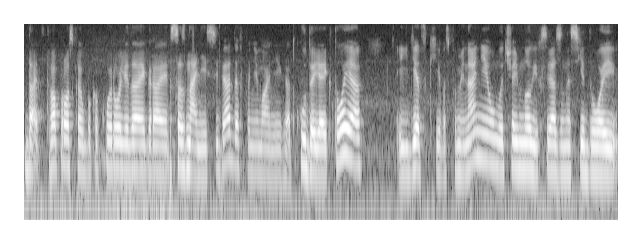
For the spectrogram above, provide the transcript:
да, этот вопрос, как бы, какую роль еда играет в сознании себя, да, в понимании, откуда я и кто я, и детские воспоминания у очень многих связаны с едой,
